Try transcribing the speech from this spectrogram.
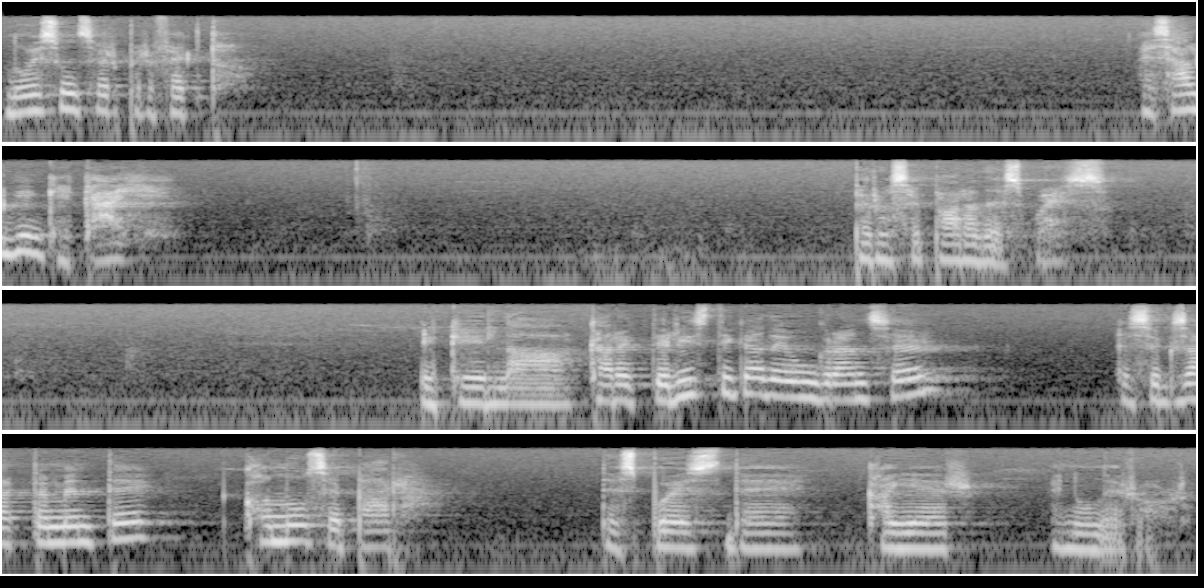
no es un ser perfecto. Es alguien que cae. pero se para después. Y que la característica de un gran ser es exactamente cómo se para después de caer en un error.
